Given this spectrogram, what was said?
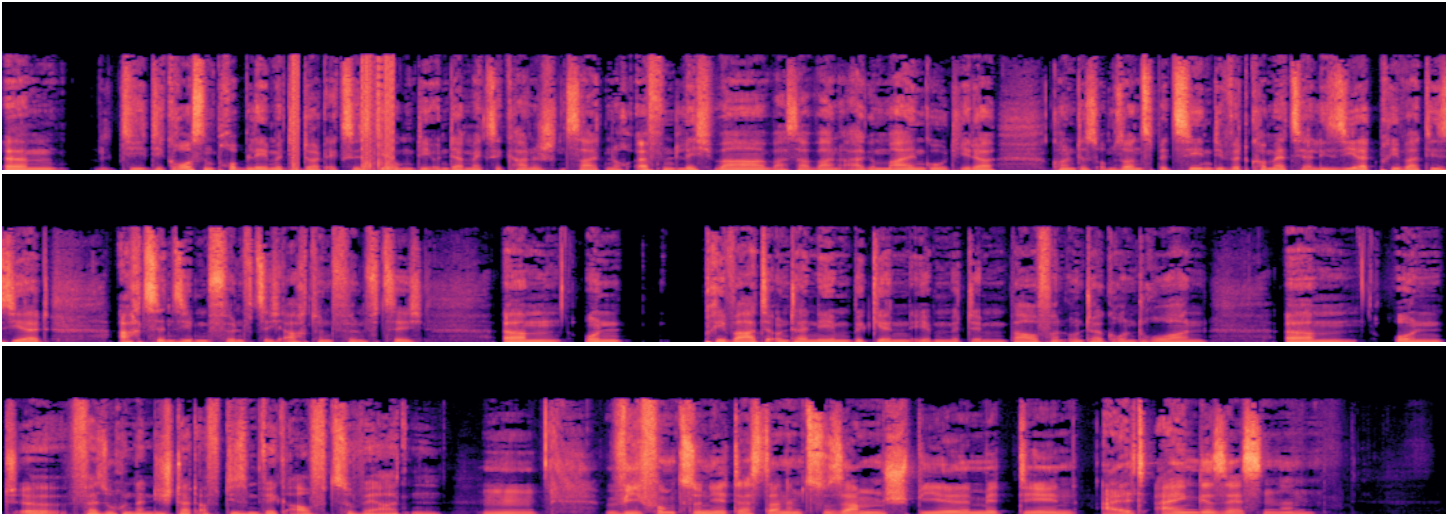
ähm, die, die großen Probleme, die dort existieren, die in der mexikanischen Zeit noch öffentlich war. Wasser war ein Allgemeingut, jeder konnte es umsonst beziehen. Die wird kommerzialisiert, privatisiert, 1857, 58. Ähm, und private Unternehmen beginnen eben mit dem Bau von Untergrundrohren ähm, und äh, versuchen dann die Stadt auf diesem Weg aufzuwerten. Mhm. Wie funktioniert das dann im Zusammenspiel mit den Alteingesessenen?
